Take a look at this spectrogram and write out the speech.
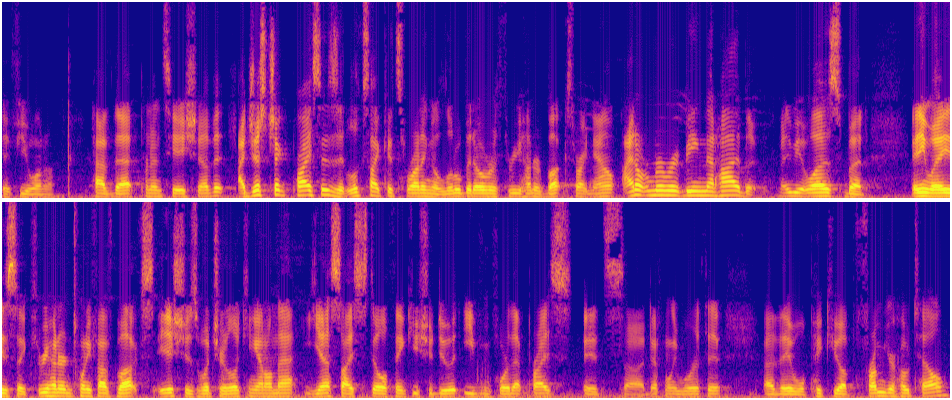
if you want to have that pronunciation of it. I just checked prices. It looks like it's running a little bit over 300 bucks right now. I don't remember it being that high, but maybe it was. But anyways, like 325 bucks ish is what you're looking at on that. Yes, I still think you should do it even for that price. It's uh, definitely worth it. Uh, they will pick you up from your hotel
